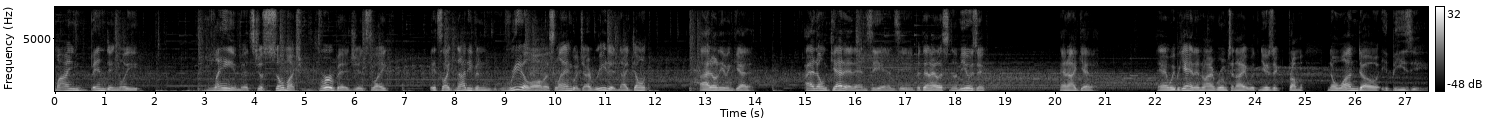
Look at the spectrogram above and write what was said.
mind bendingly lame. It's just so much verbiage. It's like it's like not even real all this language. I read it and I don't I don't even get it. I don't get it, NZ NZ. But then I listen to the music and I get it. And we began in my room tonight with music from Nwando Ebizie.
